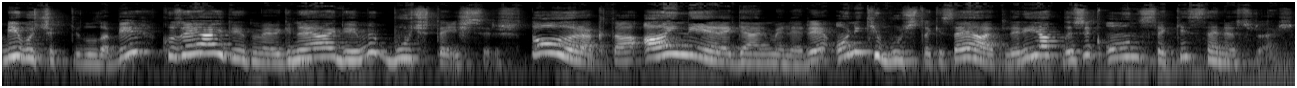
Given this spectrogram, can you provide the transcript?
bir buçuk yılda bir kuzey ay düğümü ve güney ay düğümü burç değiştirir. Doğal olarak da aynı yere gelmeleri 12 burçtaki seyahatleri yaklaşık 18 sene sürer.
